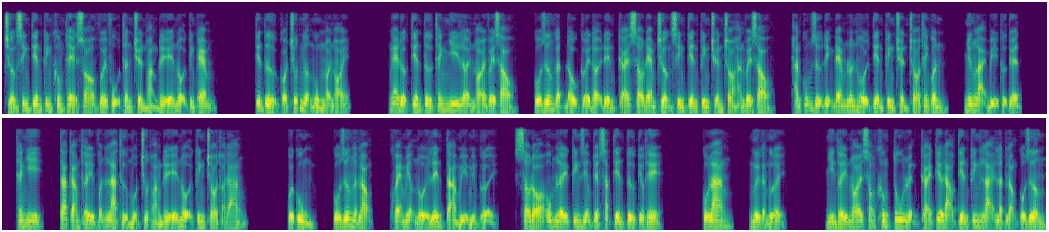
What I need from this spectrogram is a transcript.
trường sinh tiên kinh không thể so với phụ thân truyền hoàng đế nội kinh kém tiên tử có chút ngượng ngùng nói nói. Nghe được tiên tử thanh nhi lời nói về sau, cố dương gật đầu cười đợi đến cái sau đem trường sinh tiên kinh truyền cho hắn về sau, hắn cũng dự định đem luân hồi tiên kinh truyền cho thanh quân, nhưng lại bị cự tuyệt. Thanh nhi, ta cảm thấy vẫn là thử một chút hoàng đế nội kinh cho thỏa đáng. Cuối cùng, cố dương lật lọng, khoe miệng nổi lên tà mị mỉm cười, sau đó ôm lấy kinh diễm tuyệt sắc tiên tử kiểu thê. Cố lang, ngươi gạt người. Nhìn thấy nói xong không tu luyện cái tia đạo tiên kinh lại lật lọng cố dương,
